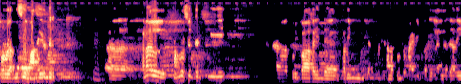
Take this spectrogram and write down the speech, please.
பொருள் அவசியமாக இருந்திருக்கு. ஆஹ் ஆனால் தமிழரசு கட்சி ஆஹ் குறிப்பாக இந்த பதிமூன்று கொண்டு பயணிப்பதில் அல்லது அதை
